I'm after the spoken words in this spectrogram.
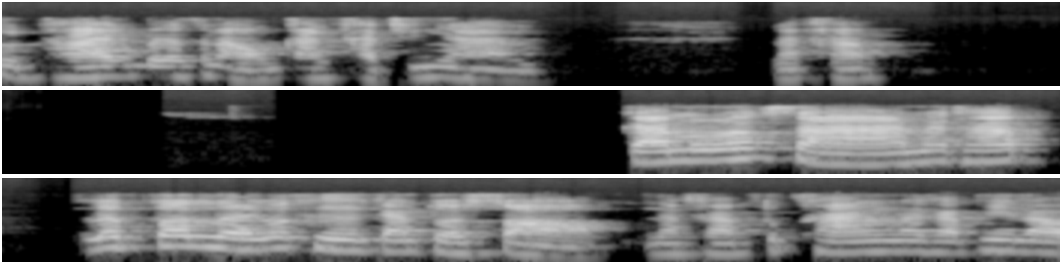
สุดท้ายก็เป็นลักษณะของการขัดชิ้นงานนะครับ การบำรุงรักษานะครับเริ่มต้นเลยก็คือการตรวจสอบนะครับ ทุกครั้งนะครับที่เรา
